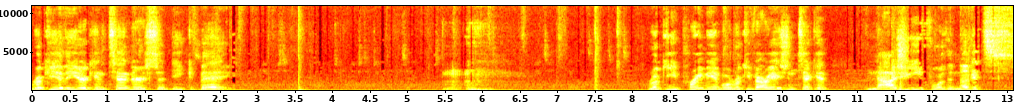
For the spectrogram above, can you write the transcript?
Rookie of the Year contender Sadiq Bey. rookie premium or rookie variation ticket Nnaji for the Nuggets.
